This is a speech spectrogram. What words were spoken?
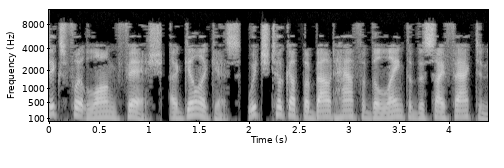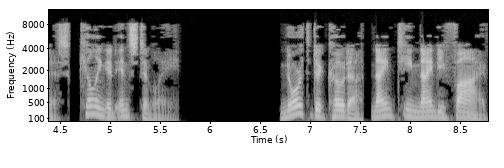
6-foot-long fish, a gillicus, which took up about half of the length of the Xiphactinus, killing it instantly. North Dakota, 1995,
